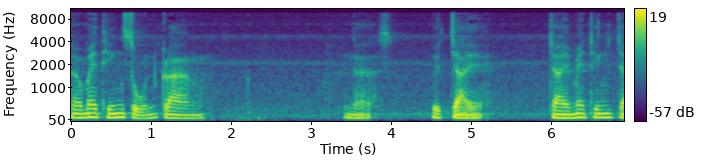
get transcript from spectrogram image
เราไม่ทิ้งศูนย์กลางนะคือใจใจไม่ทิ้งใจ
